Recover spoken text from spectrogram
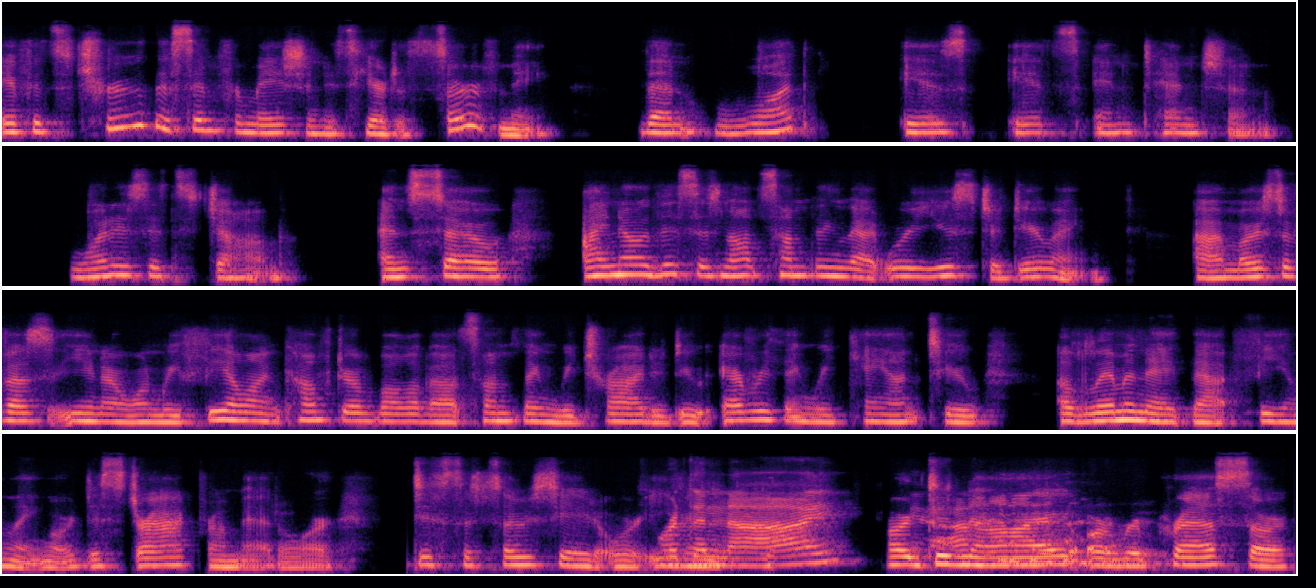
If it's true this information is here to serve me, then what is its intention? What is its job? And so I know this is not something that we're used to doing. Uh, most of us, you know, when we feel uncomfortable about something, we try to do everything we can to eliminate that feeling or distract from it or disassociate or, or even deny. or yeah. deny or repress or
